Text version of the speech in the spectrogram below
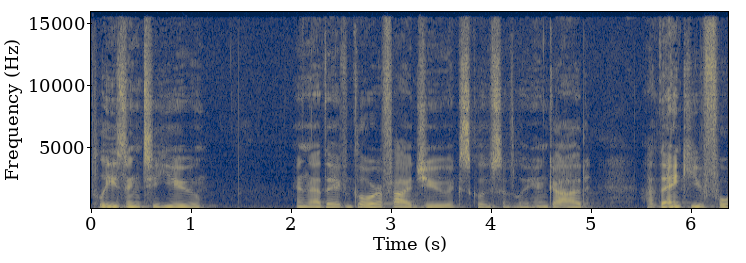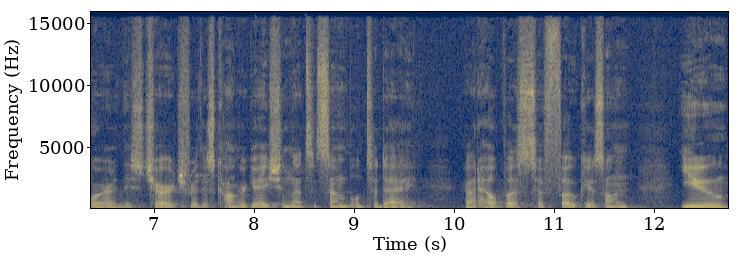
pleasing to you and that they've glorified you exclusively. And God, I thank you for this church, for this congregation that's assembled today. God, help us to focus on you,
